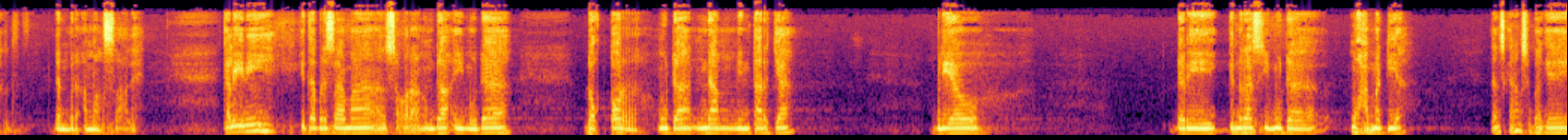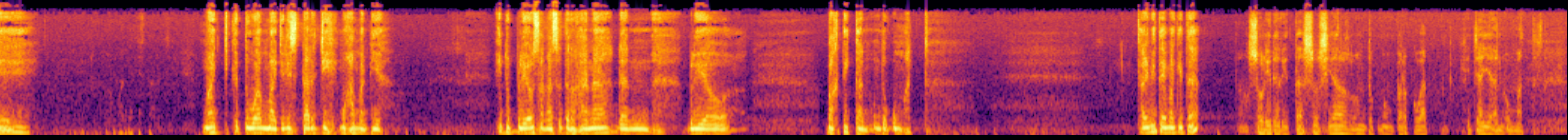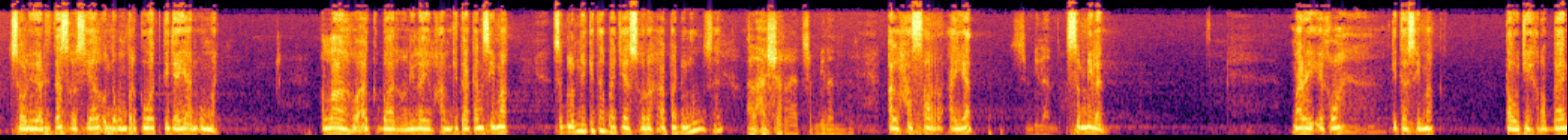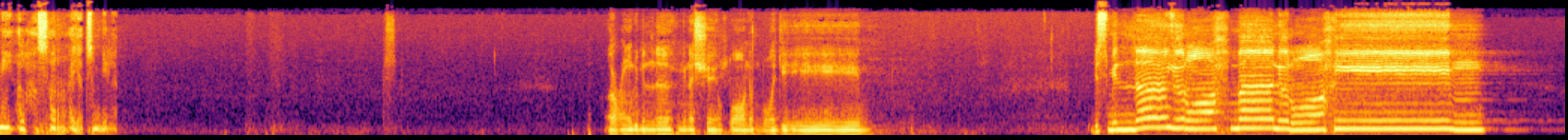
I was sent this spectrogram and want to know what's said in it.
dan beramal saleh. Kali ini kita bersama seorang dai muda, doktor muda Endang Mintarja. Beliau dari generasi muda Muhammadiyah dan sekarang sebagai ketua Majelis Tarjih Muhammadiyah. Hidup beliau sangat sederhana dan beliau baktikan untuk umat. Kali ini tema kita solidaritas sosial untuk memperkuat kejayaan umat. Solidaritas sosial untuk memperkuat kejayaan umat. Allahu Akbar, Alhamdulillah. Kita akan simak. Sebelumnya kita baca surah apa dulu? Al-Hasyr ayat 9. Al-Hasr ayat 9. 9. Mari ikhwah kita simak Taujih Rabbani Al-Hasr ayat 9. أعوذ بالله من الشيطان الرجيم بسم الله الرحمن الرحيم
